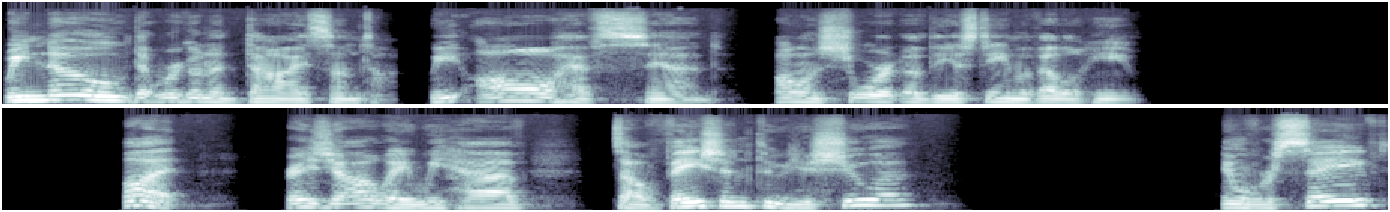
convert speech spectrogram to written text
We know that we're going to die sometime. We all have sinned, fallen short of the esteem of Elohim. But, praise Yahweh, we have salvation through Yeshua. And when we're saved,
